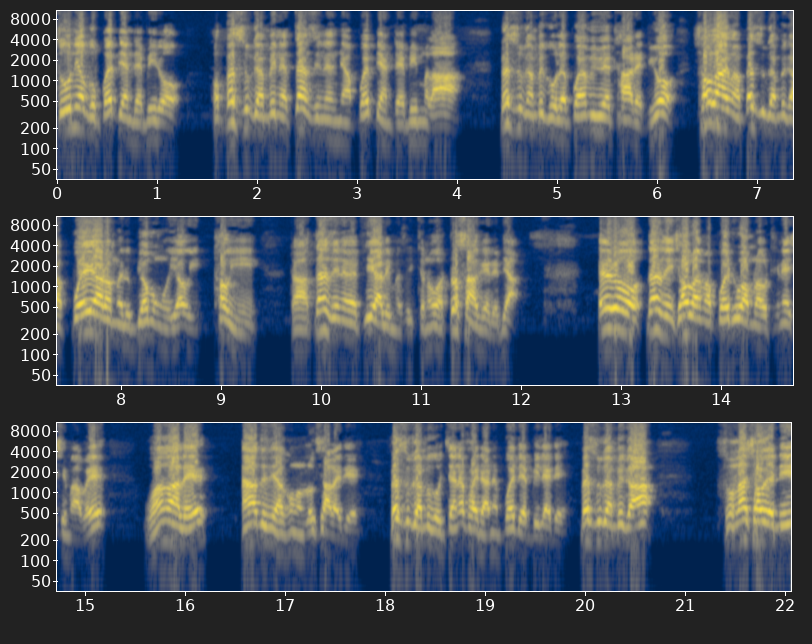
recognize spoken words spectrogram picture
တိုးနှစ်ယောက်ကိုပွဲပြန်တယ်ပြီးတော့ဟောပက်စုကန်ဘက်နဲ့တန့်စင်နဲ့ညာပွဲပြန်တယ်ပြီးမလားပက်စုကံဘစ်ကိုလည်းပွဲမပြဲထားတယ်ဒီတော့6လပိုင်းမှာပက်စုကံဘစ်ကပွဲရတော့မယ်လို့ပြောပုံကိုရောက်ရင်ထောက်ရင် ဒါတန့်စင်နဲ့ပဲဖြစ်ရလိမ့်မယ်ဆိုကျွန်တော်ကတွက်ဆခဲ့တယ်ဗျအဲ့တော့တန့်စင်6လပိုင်းမှာပွဲထိုးရမလားလို့ထင်တဲ့အချိန်မှာပဲဝမ်ကလည်းအားတင်စရာကောင်းတော့လှုပ်ရှားလိုက်တယ်ပက်စုကံဘစ်ကိုကျန်တဲ့ဖိုက်တာနဲ့ပွဲတယ်ပေးလိုက်တယ်ပက်စုကံဘစ်ကဇွန်လ6ရက်နေ့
